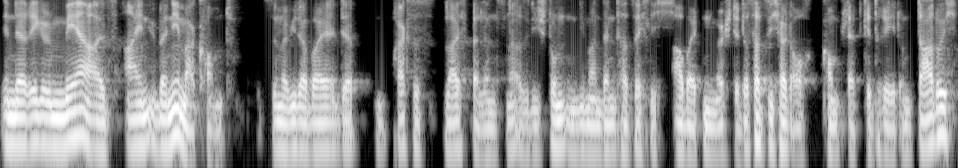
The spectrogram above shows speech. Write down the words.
in der Regel mehr als ein Übernehmer kommt. Jetzt sind wir wieder bei der Praxis-Life-Balance, ne? also die Stunden, die man dann tatsächlich arbeiten möchte. Das hat sich halt auch komplett gedreht. Und dadurch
